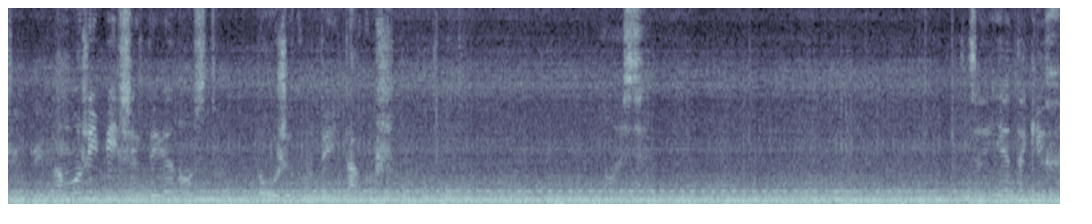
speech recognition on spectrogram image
Чуть більше. а може й більше як 90. Дуже крутий також. Ось. Це є таких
